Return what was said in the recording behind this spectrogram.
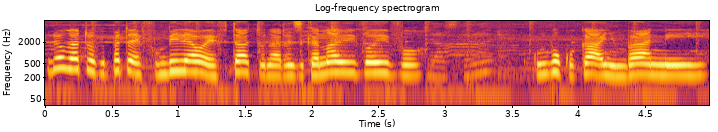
kidogo. Hata ukipata elfu mbili au elfu tatu unarizika nayo hivyo hivyo, kuliko kukaa nyumbani.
